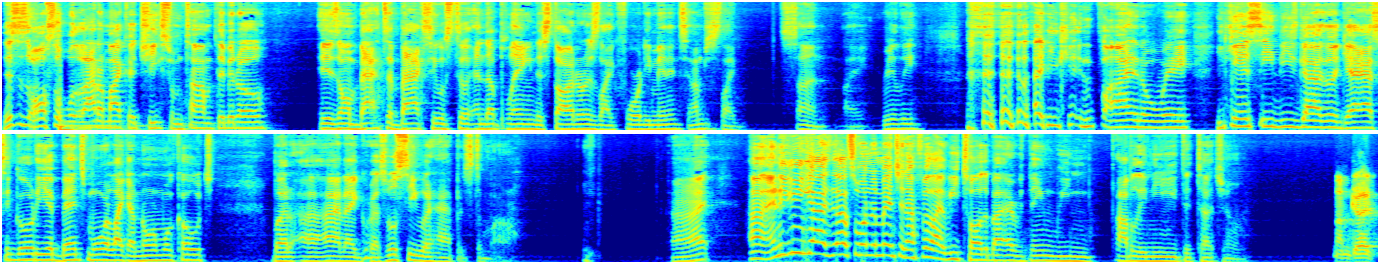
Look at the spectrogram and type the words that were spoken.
This is also a lot of my critiques from Tom Thibodeau is on back to backs. He will still end up playing the starters like 40 minutes. And I'm just like, son, like really? like you can't find a way. You can't see these guys are gas and go to your bench more like a normal coach. But uh, I digress. We'll see what happens tomorrow. All right. Uh, anything you guys else want to mention? I feel like we talked about everything we probably need to touch on. I'm good.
